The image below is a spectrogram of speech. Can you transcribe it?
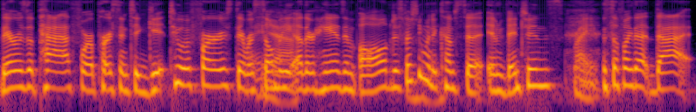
there was a path for a person to get to a first. There were so many other hands involved, especially when it mm-hmm. comes to inventions Right. and stuff like that. That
